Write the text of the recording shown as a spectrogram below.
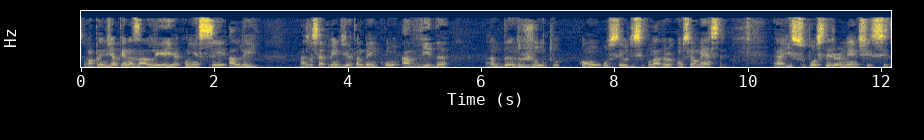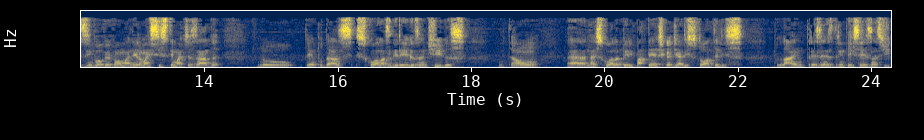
você não aprendia apenas a ler e a conhecer a lei, mas você aprendia também com a vida, andando junto com o seu discipulador, com o seu mestre. É, isso posteriormente se desenvolveu de uma maneira mais sistematizada no tempo das escolas gregas antigas. Então, é, na escola peripatética de Aristóteles, lá em 336 a.C.,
